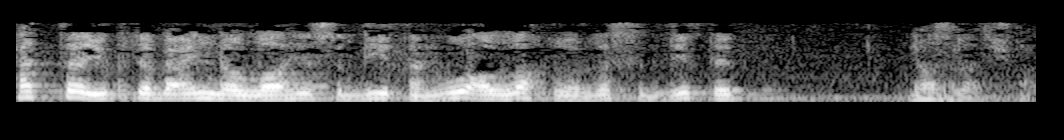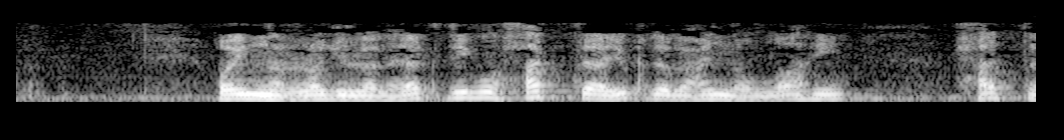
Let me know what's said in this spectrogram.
Hatto siddiqan u olloh huzurida siddiq deb yoziladi shu odam. Hatto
